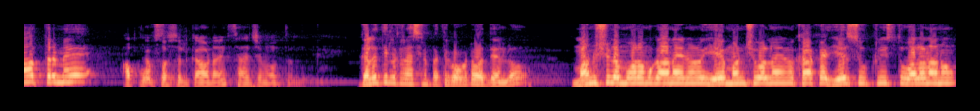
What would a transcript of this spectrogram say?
మాత్రమే అపో అపోస్తులు కావడానికి సాధ్యమవుతుంది. గలతీలకు రాసిన పత్రిక ఒకటో అధ్యాయంలో మనుషుల మూలముగానైనను ఏ మనుషు వలనైనా కాక యేసుక్రీస్తు వలనను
